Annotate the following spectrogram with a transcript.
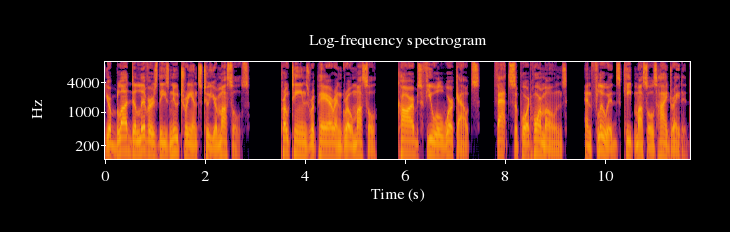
Your blood delivers these nutrients to your muscles. Proteins repair and grow muscle, carbs fuel workouts, fats support hormones, and fluids keep muscles hydrated.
